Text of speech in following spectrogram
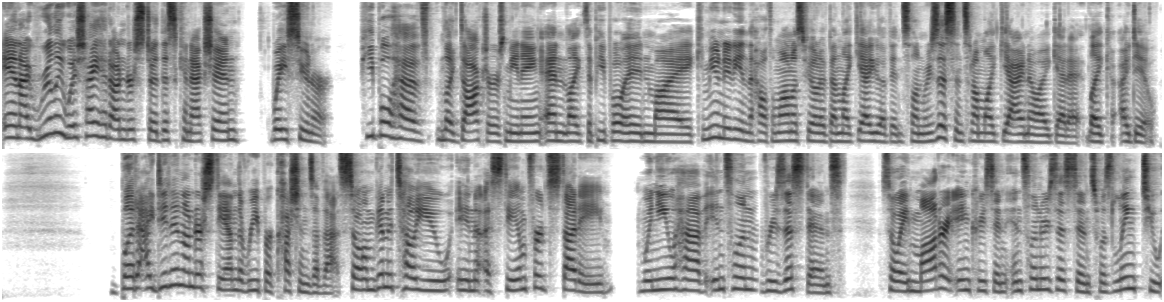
And I really wish I had understood this connection way sooner. People have like doctors meaning and like the people in my community in the health and wellness field have been like yeah you have insulin resistance. And i'm like yeah i know i get it. Like i do. But i didn't understand the repercussions of that. So i'm going to tell you in a stanford study when you have insulin resistance so a moderate increase in insulin resistance was linked to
